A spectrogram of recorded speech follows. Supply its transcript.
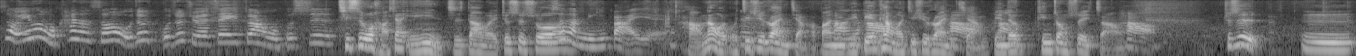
是哦，因为我看的时候，我就我就觉得这一段我不是。其实我好像隐隐知道哎，就是说。不是很明白耶。好，那我我继续乱讲好不好？嗯、你你边看我继续乱讲，免得听众睡着。好。就是嗯。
